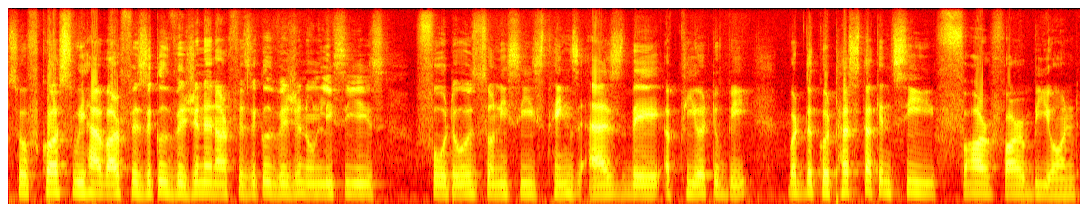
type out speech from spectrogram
So, of course, we have our physical vision, and our physical vision only sees photos, only sees things as they appear to be. But the Kuthastha can see far, far beyond.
